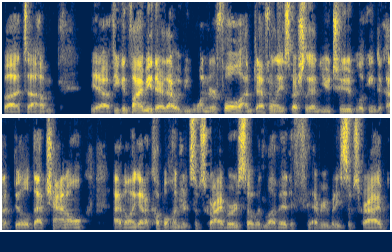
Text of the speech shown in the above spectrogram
but um, yeah, if you can find me there, that would be wonderful. I'm definitely, especially on YouTube, looking to kind of build that channel. I've only got a couple hundred subscribers, so would love it if everybody subscribed.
